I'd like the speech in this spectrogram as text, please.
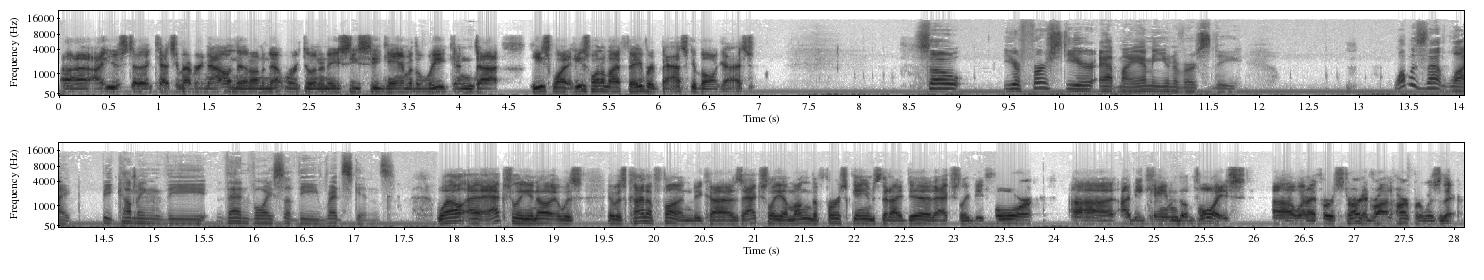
Uh, I used to catch him every now and then on a network doing an ACC game of the week, and uh, he's one he's one of my favorite basketball guys. So your first year at Miami University, what was that like becoming the then voice of the Redskins? Well, actually, you know, it was it was kind of fun because actually among the first games that I did, actually before uh, I became the voice, uh, when I first started, Ron Harper was there,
